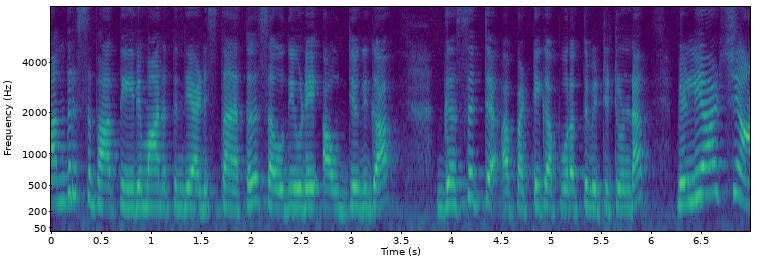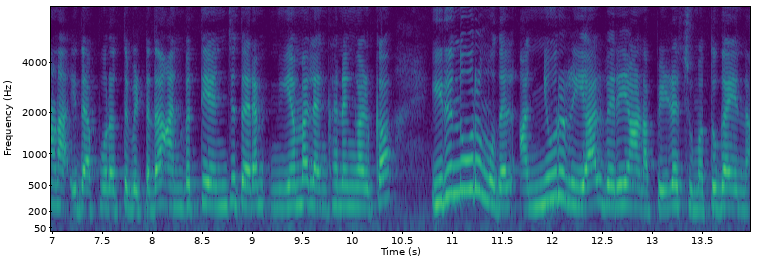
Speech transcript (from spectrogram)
മന്ത്രിസഭാ തീരുമാനത്തിന്റെ അടിസ്ഥാനത്തിൽ സൗദിയുടെ ഔദ്യോഗിക ഗസറ്റ് പട്ടിക പുറത്തുവിട്ടിട്ടുണ്ട്. വെള്ളിയാഴ്ചയാണ് ഇത് പുറത്തുവിട്ടത്. അൻപത്തിയഞ്ച് തരം നിയമലംഘനങ്ങൾക്ക് ഇരുന്നൂറ് മുതൽ അഞ്ഞൂറ് റിയാൽ വരെയാണ് പിഴ ചുമത്തുകയെന്ന്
